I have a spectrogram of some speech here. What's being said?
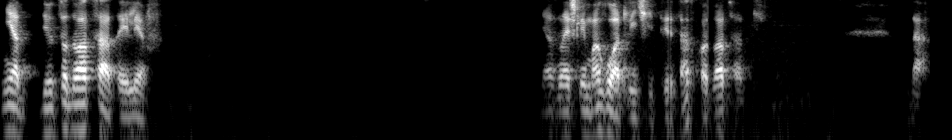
Нет, 920 Лев. Я, знаешь ли, могу отличить 30 от 20 Да,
